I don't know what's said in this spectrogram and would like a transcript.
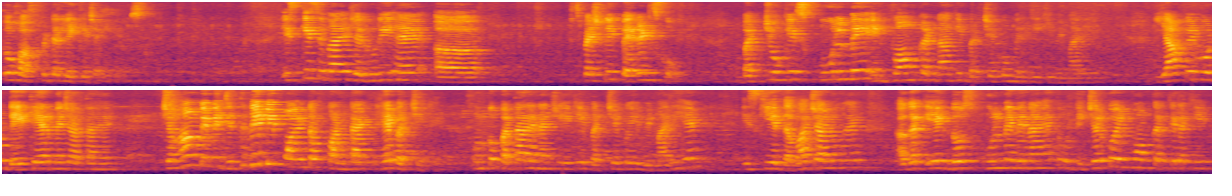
तो हॉस्पिटल लेके जाइए उसको। इसके सिवाय ज़रूरी है स्पेशली पेरेंट्स को, बच्चों के स्कूल में इन्फॉर्म करना कि बच्चे को मिर्गी की बीमारी है, या फिर वो डे केयर में जाता है जहाँ पे भी जितने भी पॉइंट ऑफ़ कांटेक्ट है बच्चे के, उनको पता रहना चाहिए कि बच्चे को ये बीमारी है, इसकी ये दवा चालू है। अगर एक डोज स्कूल में देना है तो टीचर को इन्फॉर्म करके रखिए।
